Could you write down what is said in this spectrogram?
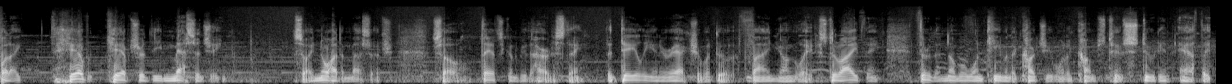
But I have captured the messaging So I know how to message. So that's going to be the hardest thing. The daily interaction with the fine young ladies. So I think they're the number one team in the country when it comes to student athletes.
